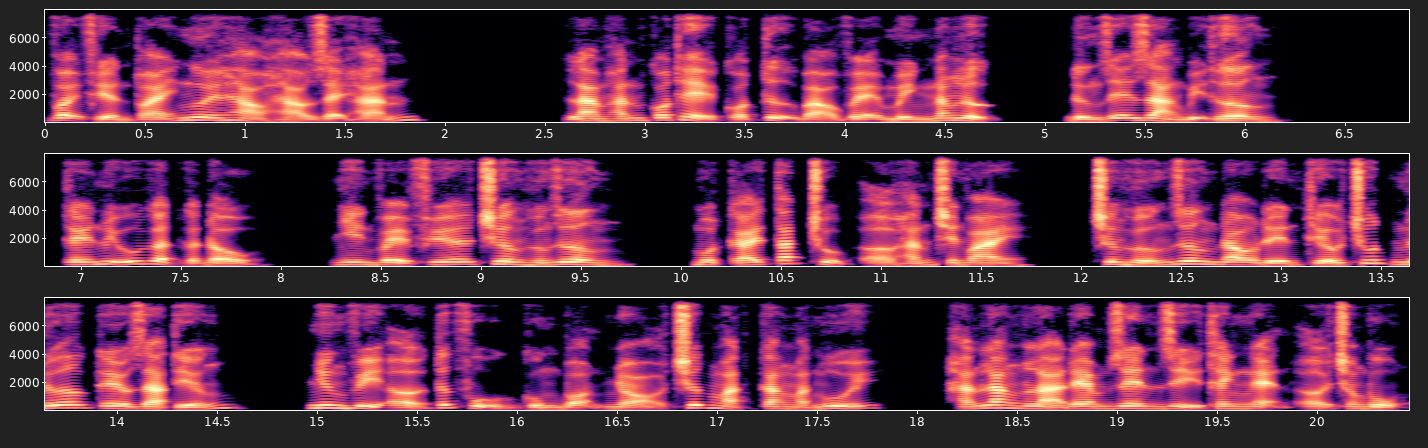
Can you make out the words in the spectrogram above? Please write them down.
vậy phiền toái ngươi hảo hảo dạy hắn. Làm hắn có thể có tự bảo vệ mình năng lực, đừng dễ dàng bị thương. Tế nữ gật gật đầu, nhìn về phía Trương Hướng Dương, một cái tắt chụp ở hắn trên vai, Trương Hướng Dương đau đến thiếu chút nữa kêu ra tiếng, nhưng vì ở tức phụ cùng bọn nhỏ trước mặt căng mặt mũi, hắn lăng là đem rên rỉ thanh nghẹn ở trong bụng.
